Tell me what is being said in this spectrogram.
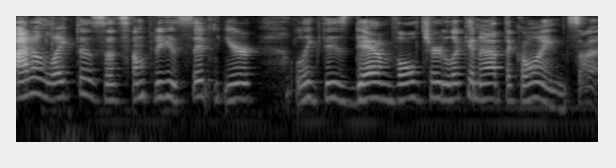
I don't like this that somebody is sitting here like this damn vulture looking at the coins. Uh,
